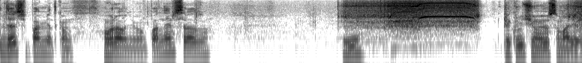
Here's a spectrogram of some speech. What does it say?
И дальше по меткам выравниваем панель сразу и прикручиваем ее саморезами.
